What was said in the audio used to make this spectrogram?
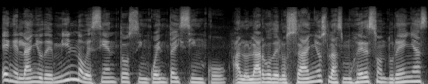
en el año de 1955. A lo largo de los años, las mujeres hondureñas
